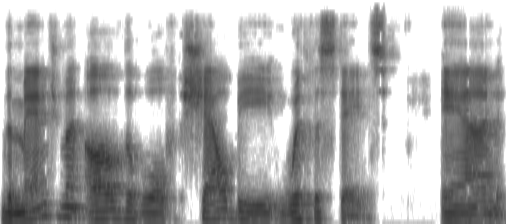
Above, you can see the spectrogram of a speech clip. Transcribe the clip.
the management of the wolf shall be with the states, and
